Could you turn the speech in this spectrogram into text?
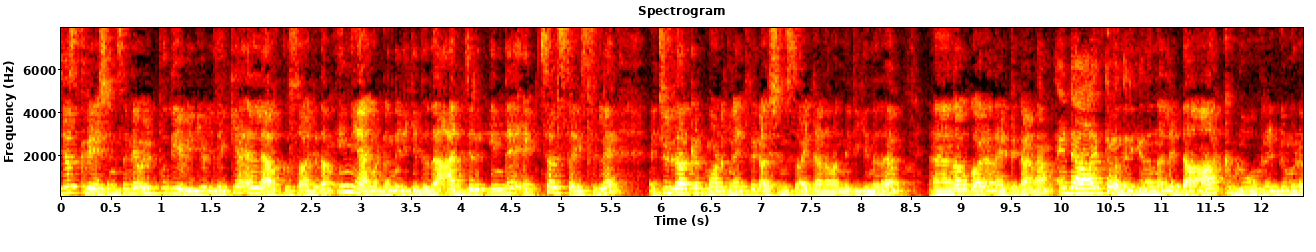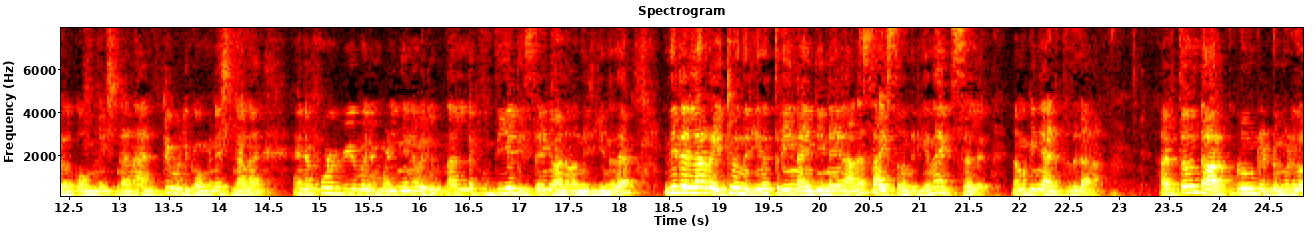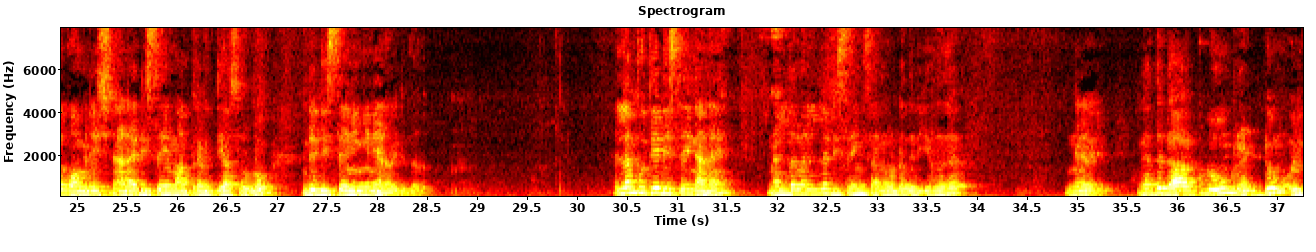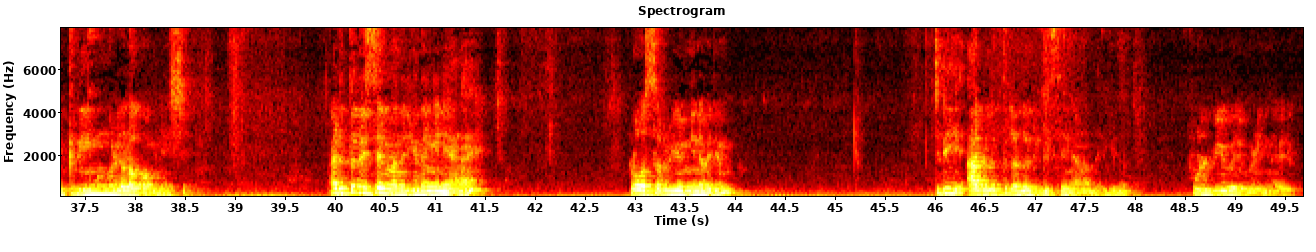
Just ക്രിയേഷൻസിന്റെ ഒരു പുതിയ വീഡിയോയിലേക്ക് എല്ലാവർക്കും സ്വാഗതം. ഇന്ന് ഞാൻ കൊണ്ടുവന്നിരിക്കുന്നത് അജ്രക്കിന്റെ എക്സൽ സൈസിലെ ചുരിദാർ കട്ട് മോഡലിനായിട്ട് കളക്ഷൻസുമായിട്ടാണ് വന്നിരിക്കുന്നത്. നമുക്ക് ഓരോന്നായിട്ട് കാണാം. അതിന്റെ ആദ്യത്തെ വന്നിരിക്കുന്നത് നല്ല ഡാർക്ക് ബ്ലൂവും റെഡും കൂടെയുള്ള കോമ്പിനേഷനാണ് അടിപൊളി കോമ്പിനേഷനാണ് അതിന്റെ ഫുൾ വ്യൂ വരുമ്പോൾ ഇങ്ങനെ വരും. നല്ല പുതിയ ഡിസൈനുമാണ് വന്നിരിക്കുന്നത്. ഇതിന്റെ എല്ലാം റേറ്റ് വന്നിരിക്കുന്നത് ത്രീ നയന്റി നയൻ ആണ്. സൈസ് വന്നിരിക്കുന്നത് എക്സൽ നമുക്ക് ഇനി അടുത്തത് കാണാം. അടുത്തതും ഡാർക്ക് ബ്ലൂവും റെഡും കൂടെയുള്ള കോമ്പിനേഷനാണ് ഡിസൈൻ മാത്രമേ വ്യത്യാസമുള്ളൂ. ഇതിന്റെ ഡിസൈൻ ഇങ്ങനെയാണ് വരുന്നത്. എല്ലാം പുതിയ ഡിസൈനാണ് നല്ല നല്ല ഡിസൈൻസ് ആണ് കൊണ്ടുവന്നിരിക്കുന്നത്. ഇങ്ങനെ വരും. ഇതിനകത്ത് ഡാർക്ക് ബ്ലൂവും റെഡും ഒരു ക്രീമും കൂടി ഉള്ള കോമ്പിനേഷൻ അടുത്ത ഡിസൈൻ വന്നിരിക്കുന്നത് എങ്ങനെയാണ്? ക്ലോസർ വ്യൂ ഇങ്ങനെ വരും. ഇച്ചിരി അകലത്തിലുള്ള ഒരു ഡിസൈനാണ് വന്നിരിക്കുന്നത്. ഫുൾ വ്യൂ വരുമ്പോൾ ഇങ്ങനെ വരും.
